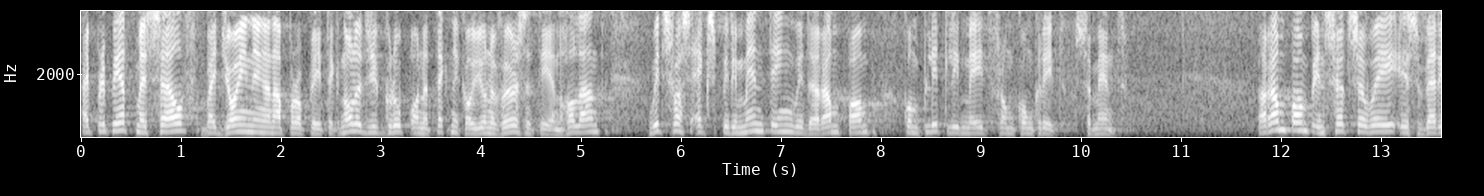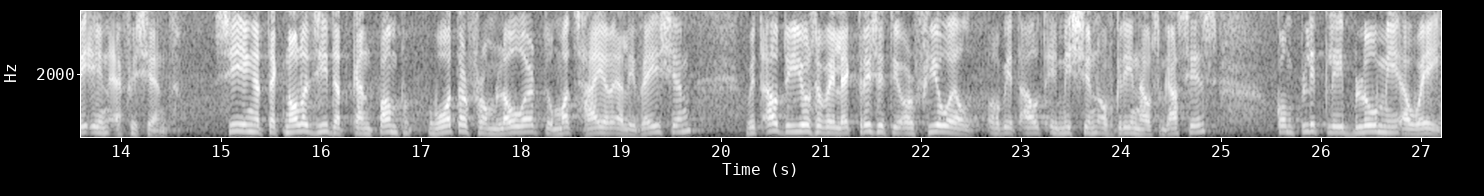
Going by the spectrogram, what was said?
I prepared myself by joining an appropriate technology group on a technical university in Holland, which was experimenting with a ram pump completely made from concrete, cement. A ram pump in such a way is very inefficient. Seeing a technology that can pump water from lower to much higher elevation without the use of electricity or fuel or without emission of greenhouse gases completely blew me away.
